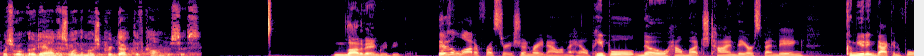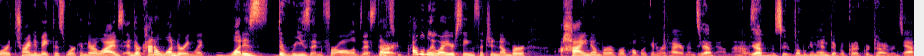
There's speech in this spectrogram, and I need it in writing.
which will go down as one of the most productive Congresses. A lot of angry people. There's a lot of frustration right now on the Hill. People know how much time they are spending commuting back and forth, trying to make this work in their lives, and they're kind of wondering, like, what is the reason for all of this? That's Right. probably why you're seeing such a number, a high number of Republican retirements Yeah, right now in the House. yeah. Let's say Republican and Democratic retirements. Yeah.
